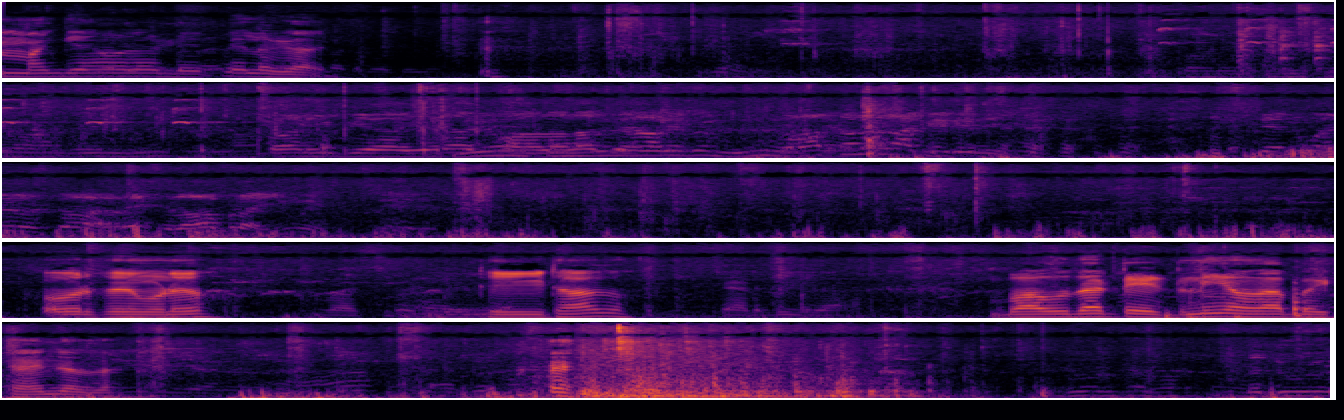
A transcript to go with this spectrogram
ਮੰਗਿਆ ਉਹਦਾ ਡੇਪੇ ਲਗਾ ਪਾਣੀ ਪਿਆ ਯਾਰ ਖਾਲ ਵਾਲਾ ਹੋਰ ਫਿਰ ਮੁੜਿਓ ਠੀਕ ਠਾਕ? ਚੜਦੀ ਦਾ ਬਾਬੂ ਦਾ ਢਿੱਡ ਨਹੀਂ ਆਉਂਦਾ ਬੈਠਾ ਨਹੀਂ ਜਾਂਦਾ। ਤੇ ਦੂਰ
